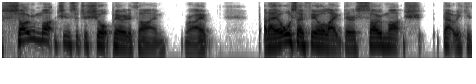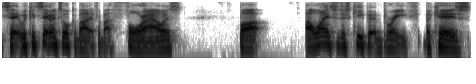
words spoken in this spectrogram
so much in such a short period of time, right? And I also feel like there's so much that we could sit we could sit here and talk about it for about four hours, but I wanted to just keep it brief because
